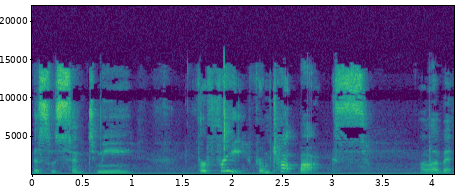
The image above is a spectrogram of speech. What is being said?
This was sent to me for free from Topbox. I love it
